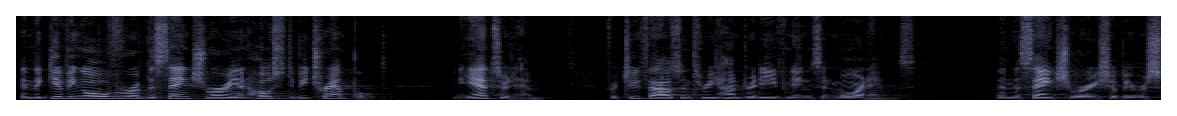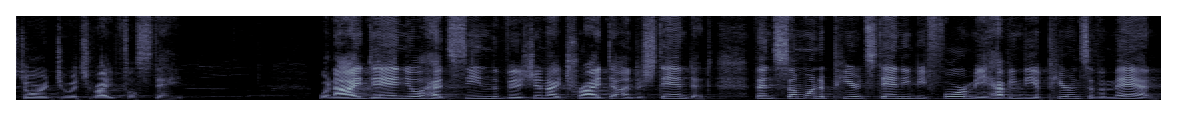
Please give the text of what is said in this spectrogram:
and the giving over of the sanctuary and host to be trampled?" And he answered him, "For 2300 evenings and mornings, then the sanctuary shall be restored to its rightful state." When I, Daniel, had seen the vision, I tried to understand it. Then someone appeared standing before me, having the appearance of a man,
